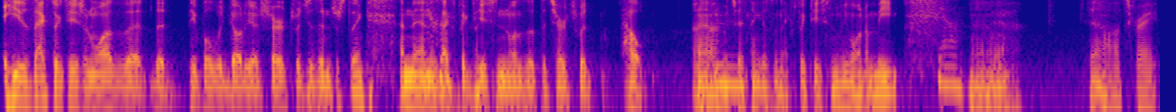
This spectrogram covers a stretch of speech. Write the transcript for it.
his expectation was that that people would go to your church, which is interesting, and then his expectation was that the church would help, um, which I think is an expectation we want to meet. Yeah. Yeah. yeah. Oh, that's great.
